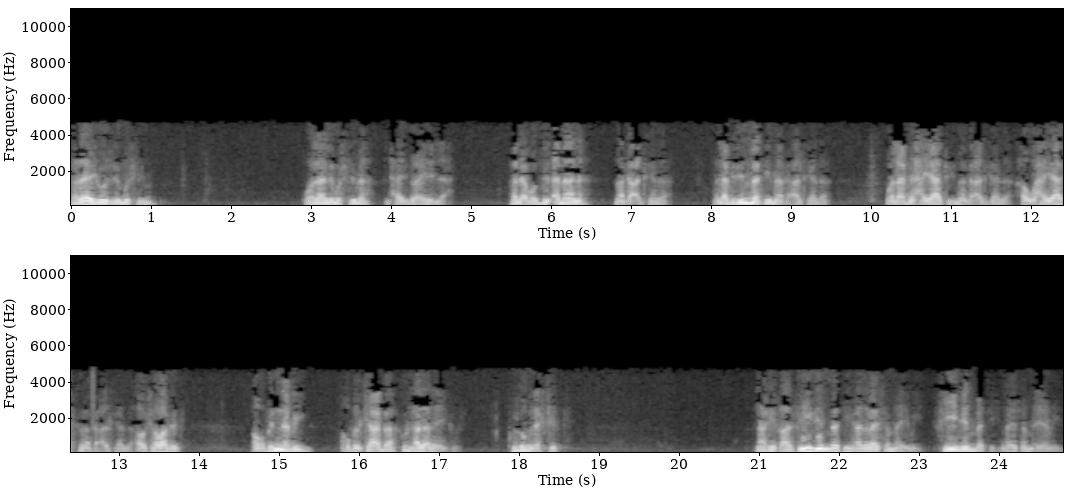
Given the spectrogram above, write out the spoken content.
فلا يجوز للمسلم ولا لمسلمة الحلف بغير الله. فلا يقول بالأمانة ما فعلت كذا ولا بذمتي ما فعلت كذا ولا بحياتك ما فعلت كذا أو حياتك ما فعلت كذا أو شرفك أو بالنبي أو بالكعبة كل هذا لا يجوز. كله من الشرك. لكن قال في ذمتي هذا ما يسمى يمين. في ذمتي ما يسمى يمين.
